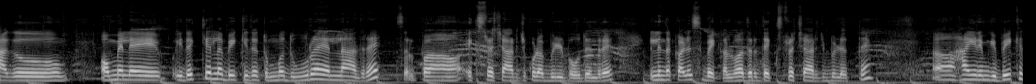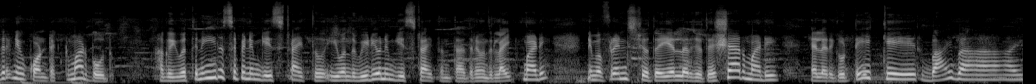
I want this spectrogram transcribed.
ಹಾಗೂ ಒಮ್ಮೆಲೆ ಇದಕ್ಕೆಲ್ಲ ಬೇಕಿದ್ರೆ ತುಂಬ ದೂರ ಎಲ್ಲ ಆದರೆ ಸ್ವಲ್ಪ ಎಕ್ಸ್ಟ್ರಾ ಚಾರ್ಜ್ ಕೂಡ ಬೀಳ್ಬೋದು. ಅಂದರೆ ಇಲ್ಲಿಂದ ಕಳಿಸ್ಬೇಕಲ್ವ? ಅದರದ್ದು ಎಕ್ಸ್ಟ್ರಾ ಚಾರ್ಜ್ ಬೀಳುತ್ತೆ. ಹಾಗೆ ನಿಮಗೆ ಬೇಕಿದ್ರೆ ನೀವು ಕಾಂಟ್ಯಾಕ್ಟ್ ಮಾಡ್ಬೋದು. ಹಾಗೂ ಇವತ್ತಿನ ಈ ರೆಸಿಪಿ ನಿಮಗೆ ಇಷ್ಟ ಆಯಿತು, ಈ ಒಂದು ವಿಡಿಯೋ ನಿಮಗೆ ಇಷ್ಟ ಆಯ್ತು ಅಂತಾದರೆ ಒಂದು ಲೈಕ್ ಮಾಡಿ, ನಿಮ್ಮ ಫ್ರೆಂಡ್ಸ್ ಜೊತೆ, ಎಲ್ಲರ ಜೊತೆ ಶೇರ್ ಮಾಡಿ. ಎಲ್ಲರಿಗೂ ಟೇಕ್ ಕೇರ್ ಬಾಯ್ ಬಾಯ್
